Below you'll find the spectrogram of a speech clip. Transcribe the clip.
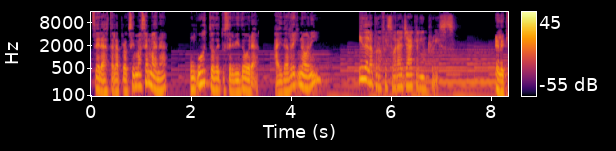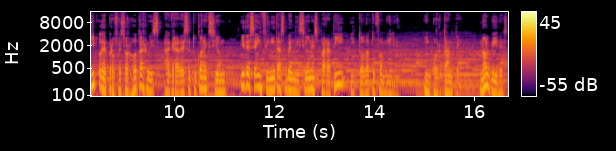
Será hasta la próxima semana. Un gusto de tu servidora, Aida Brignoni y de la profesora Jacqueline Ruiz. El equipo de Profesor J. Ruiz agradece tu conexión y desea infinitas bendiciones para ti y toda tu familia. Importante, no olvides,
